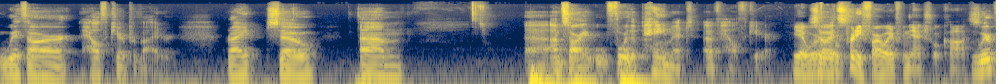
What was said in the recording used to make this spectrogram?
with our healthcare provider right so um, uh, i'm sorry for the payment of healthcare Yeah, we're, So we're pretty far away from the actual cost. we're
